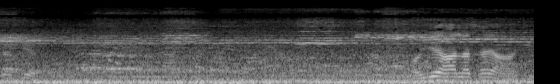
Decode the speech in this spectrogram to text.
देखिए। और ये हालत है यहाँ की।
